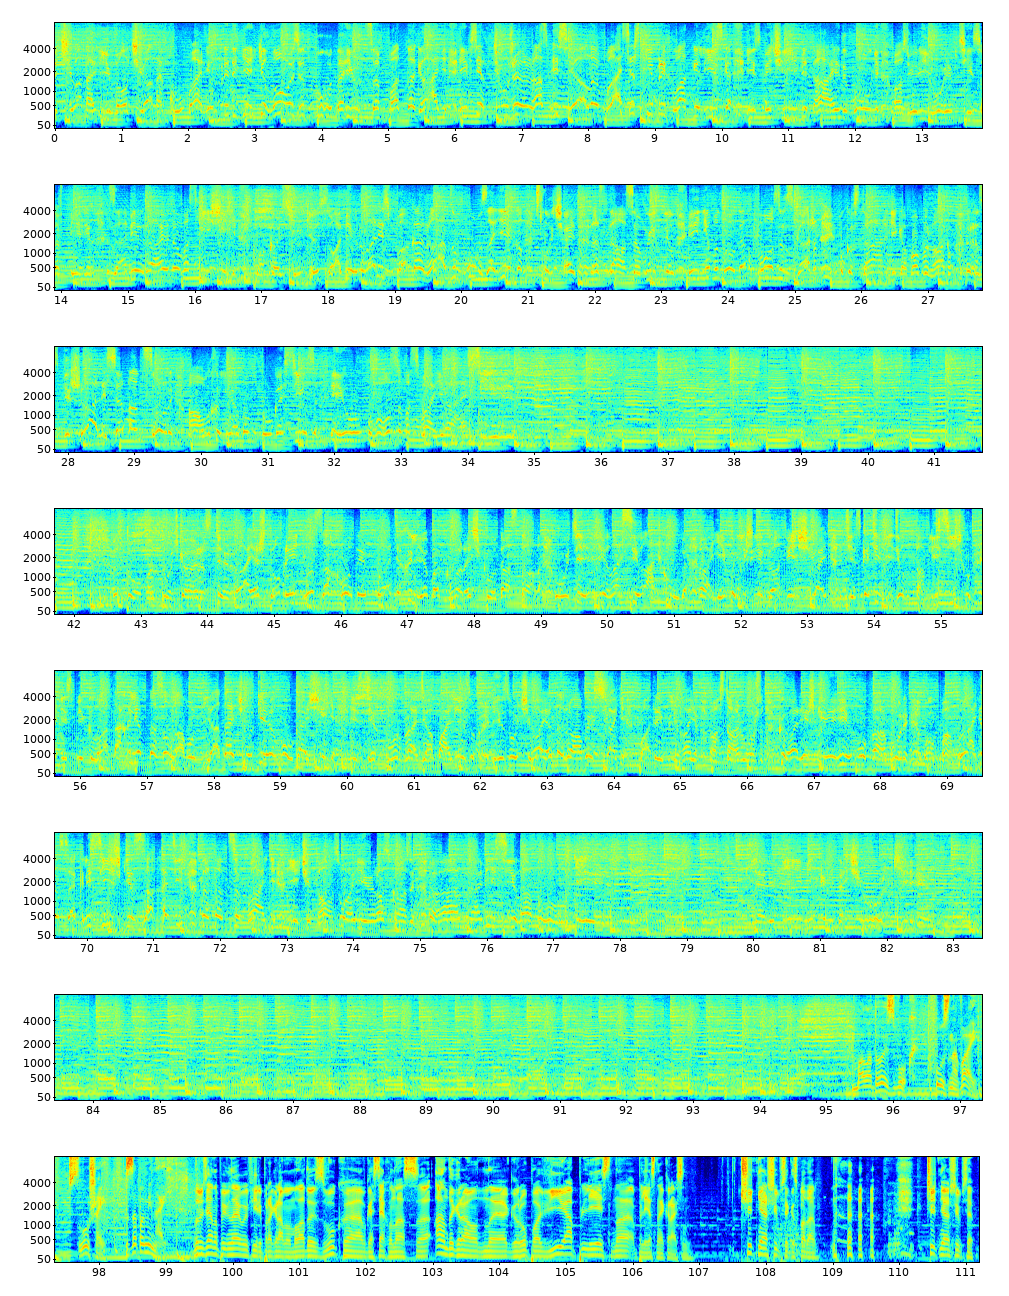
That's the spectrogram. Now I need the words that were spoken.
Лазачата и волчата кубарем пред ней лозят, путаются под ногами. И всех дюже раз весела мастерски прихватка лиска. Из печи метает булги, а зверье и птица в перьях Замирает в восхищении Пока зюки собирались, пока разум ум заехал. Случайно раздался выстрел и немного воздух сгажен. По кустарникам, оврагам разбежались а танцоры А он хлебом угостился и уполз во свояси Дома дочка, растирая, что принес с охоты батя хлеба корочку достала Удивилась откуда, а ей пришли да отвечай Дескать, видел там лисичку Испекла на хлеб на славу для дочурки в угощение И с тех пор, бродя по лесу, изучая травы всякие Потребляя осторожно корешки и мухоморы Он повадился к лисичке заходить на танцевальне И читал свои рассказы, она месила булки Для любименькой дочурки Молодой звук. Узнавай, слушай, запоминай. Друзья, напоминаю, в эфире программа «Молодой звук». А В гостях у нас андеграундная группа «Виа Плесна... Плесная Красень». Чуть не ошибся, господа. Чуть не ошибся.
